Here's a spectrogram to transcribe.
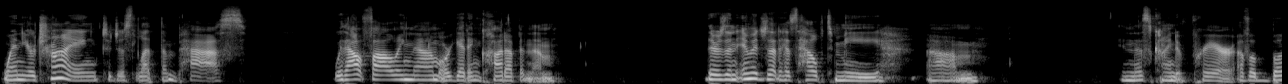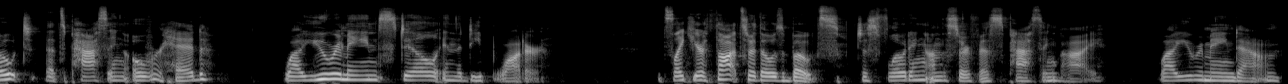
when you're trying to just let them pass without following them or getting caught up in them. There's an image that has helped me um, in this kind of prayer of a boat that's passing overhead while you remain still in the deep water. It's like your thoughts are those boats just floating on the surface, passing by, while you remain down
